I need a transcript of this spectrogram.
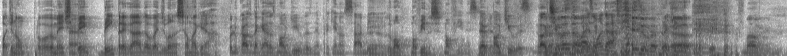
pode não, provavelmente é. bem, bem empregada vai desbalancear uma guerra. Foi no caso da Guerra das Maldivas, né? Para quem não sabe. É, do Mal, Malvinas. Malvinas. Malvinas. Maldivas. Maldivas não. Mais uma gafe. Mais uma para quem. Tranquilo. Malvinas.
